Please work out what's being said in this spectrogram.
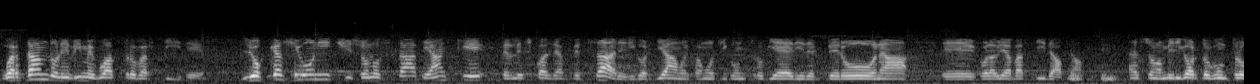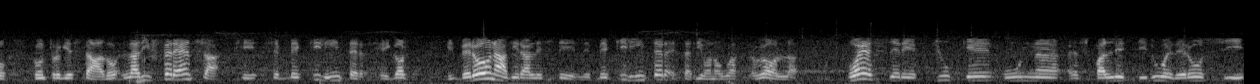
Guardando le prime quattro partite, le occasioni ci sono state anche per le squadre avversarie, ricordiamo i famosi contropiedi del Verona eh, con la prima partita, no, adesso non mi ricordo contro, contro chi è stato, la differenza è che se becchi l'Inter, il Verona tira alle stelle, becchi l'Inter e ti arrivano quattro gol può essere più che un eh, Spalletti 2 De Rossi,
